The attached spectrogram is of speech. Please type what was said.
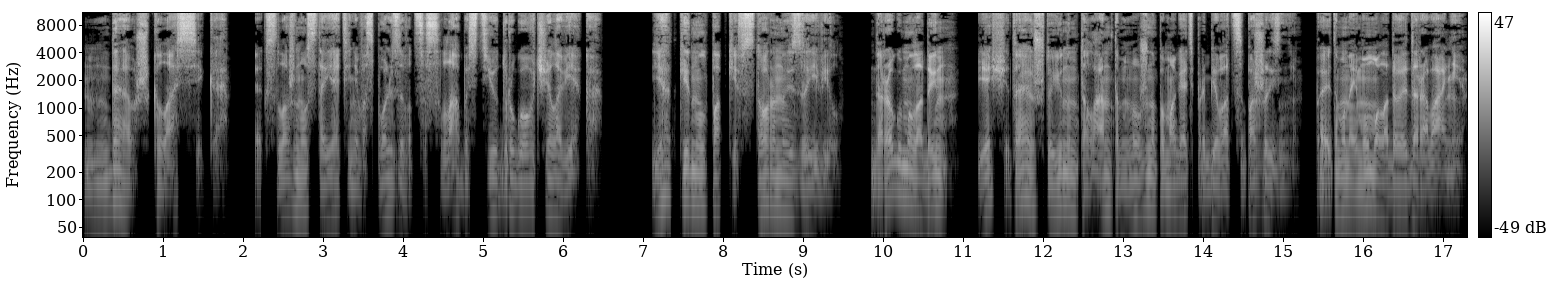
Да уж, классика. Как сложно устоять и не воспользоваться слабостью другого человека. Я откинул папки в сторону и заявил. «Дорогу молодым, я считаю, что юным талантам нужно помогать пробиваться по жизни, поэтому найму молодое дарование».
